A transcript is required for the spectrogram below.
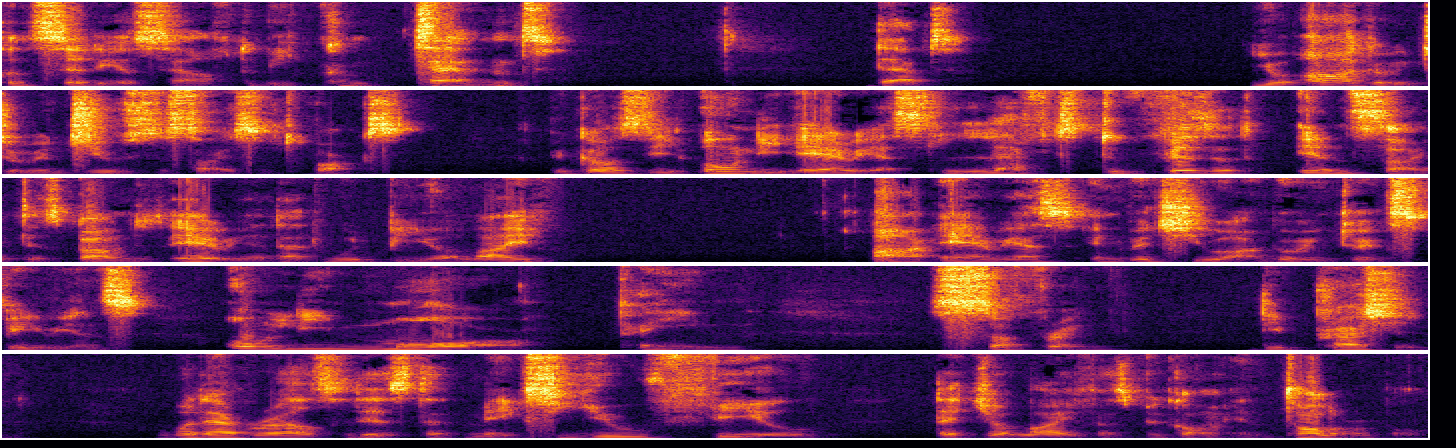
consider yourself to be content that you are going to reduce the size of the box because the only areas left to visit inside this bounded area that would be your life are areas in which you are going to experience only more pain, suffering, depression, whatever else it is that makes you feel that your life has become intolerable.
